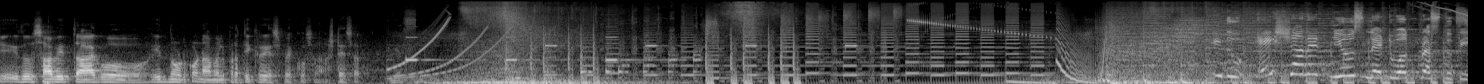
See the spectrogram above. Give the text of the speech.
ಇದು ಸಾಬೀತು ಆಗೋ ಇದು ನೋಡ್ಕೊಂಡು ಆಮೇಲೆ ಪ್ರತಿಕ್ರಿಯಿಸಬೇಕು ಸರ್ ಅಷ್ಟೇ ಸರ್. ಇದು ಏಷ್ಯಾನೆಟ್ ನ್ಯೂಸ್ ನೆಟ್ವರ್ಕ್ ಪ್ರಸ್ತುತಿ.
